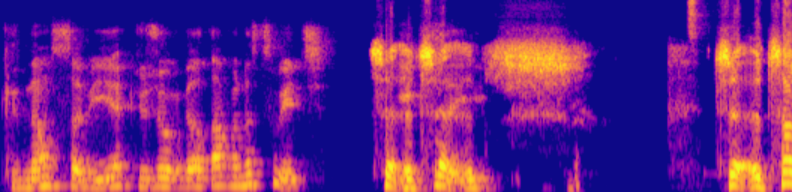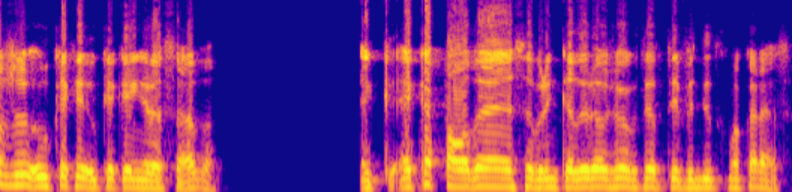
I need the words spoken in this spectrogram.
que não sabia que o jogo dele estava na Switch. Tu sabes o que, é que, é, o que é que é engraçado? É que, é que a pau dessa brincadeira o jogo deve ter vendido com uma caraça.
